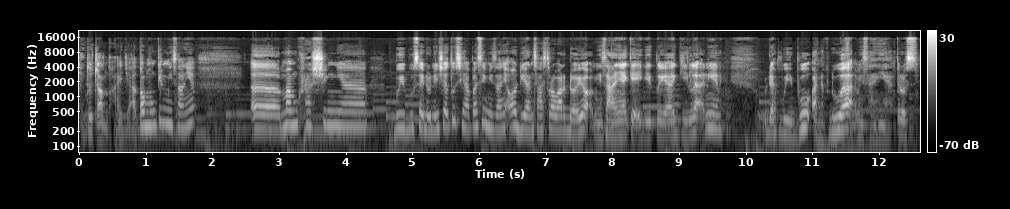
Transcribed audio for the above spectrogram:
Itu contoh aja. Atau mungkin misalnya uh, mom crushingnya bu ibu se Indonesia tuh siapa sih? Misalnya oh Dian Sastrowardoyo misalnya kayak gitu ya. Gila nih udah bu ibu anak dua misalnya. Terus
